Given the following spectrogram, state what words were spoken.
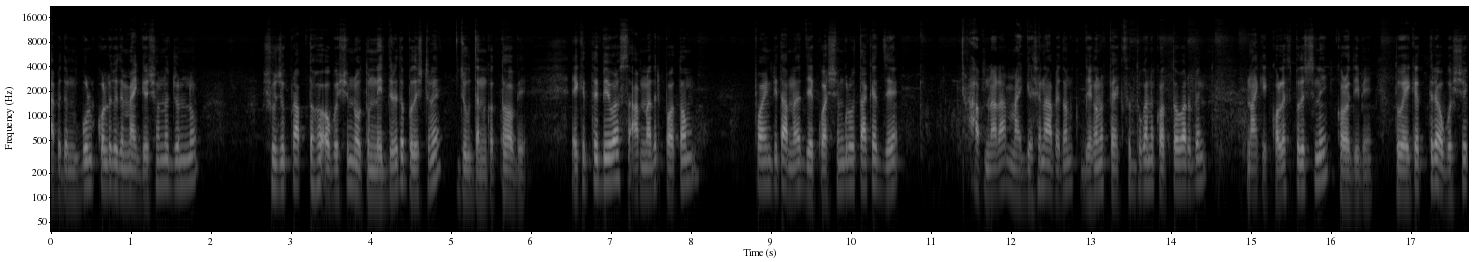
আবেদন ভুল করলে যদি মাইগ্রেশনের জন্য সুযোগ প্রাপ্ত হয়, অবশ্যই নতুন নির্ধারিত প্রতিষ্ঠানে যোগদান করতে হবে। এক্ষেত্রে বিভার্স আপনাদের প্রথম পয়েন্টটিতে আপনাদের যে কোয়েশ্চেনগুলো থাকে যে আপনারা মাইগ্রেশন আবেদন যে কোনো ফ্যাক্সের দোকানে করতে পারবেন নাকি কলেজ প্রতিষ্ঠানেই করে দিবে। তো এক্ষেত্রে অবশ্যই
